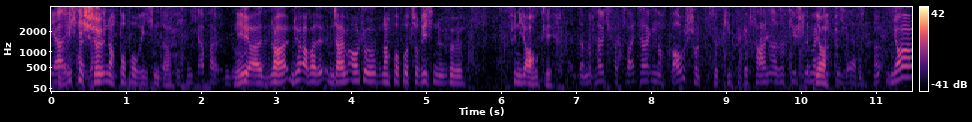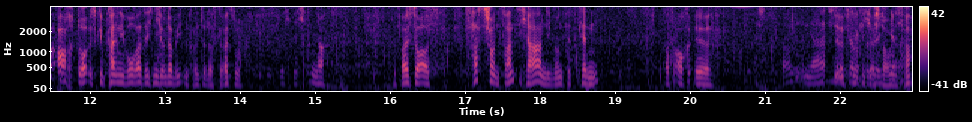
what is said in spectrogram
ja, Also ich richtig schön nach Popo riechend da. Dich nicht abhalten. Nee, ja, na, nee, aber in deinem Auto nach Popo zu riechen, äh, finde ich auch okay. Damit habe ich vor zwei Tagen noch Bauschutt zur Kippe gefahren, also viel schlimmer Ja. kann es nicht werden. Ja, ach, doch, es gibt kein Niveau, was ich nicht unterbieten könnte, das weißt du. Das ist richtig. Ja. Das weißt du aus fast schon 20 Jahren, die wir uns jetzt kennen. Was auch äh, Ja, ist wirklich erstaunlich, ja?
